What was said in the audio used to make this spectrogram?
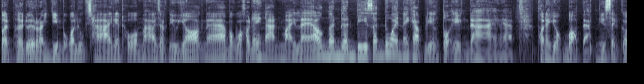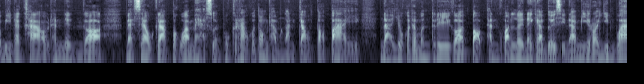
เปิดเผยด้วยรอยยิ้ม บอกว่าลูกชายเนี่ยโทรมาจากนิวยอร์กนะ บอกว่าเขาได้งานใหม่แล้ว เงินเดือนดีซะด้วยนะครับ เลี้ยงตัวเองได้นะ พอนายกบอกแบบนี้เสร็จก็มีนักข่าวท่านหนึ่งก็แหมแซวกลับ บอกว่าแหมส่วนพวกเราก็ต้องทำงานเก่าต่อไป นายกรัฐมนตรีก็ตอบทันควันเลยนะครับโดยสีหน้ามีรอยยิ้มว่า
